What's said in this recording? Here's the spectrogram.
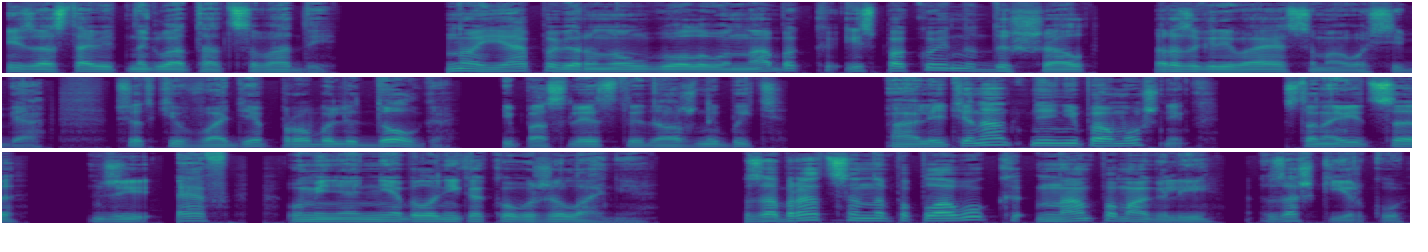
и заставить наглотаться воды. Но я повернул голову на бок и спокойно дышал, разогревая самого себя. Все-таки в воде пробыли долго, и последствия должны быть. А лейтенант мне не помощник. Становиться GF у меня не было никакого желания. Забраться на поплавок нам помогли за шкирку.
